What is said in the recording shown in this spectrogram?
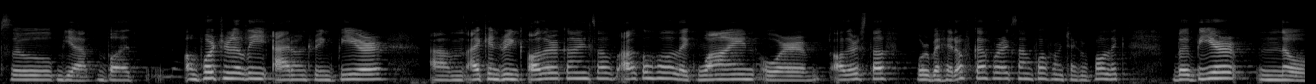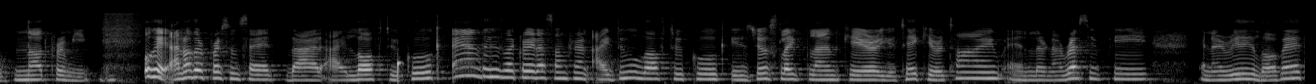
So yeah, but Unfortunately, I don't drink beer. Um, I can drink other kinds of alcohol like wine or other stuff or Becherovka for example from Czech Republic. But beer no not for me. Okay another person said that I love to cook and this is a great assumption. I do love to cook. It's just like plant care. You take your time and learn a recipe and I really love it.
